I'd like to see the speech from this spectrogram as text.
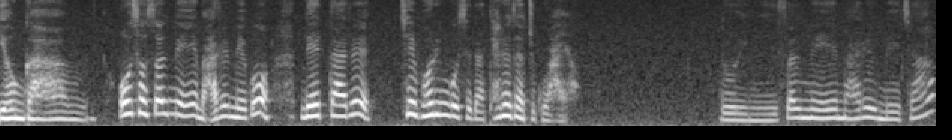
영감, 어서 썰매에 말을 메고 내 딸을 제 버린 곳에다 데려다 주고 와요. 노인이 썰매에 말을 메자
